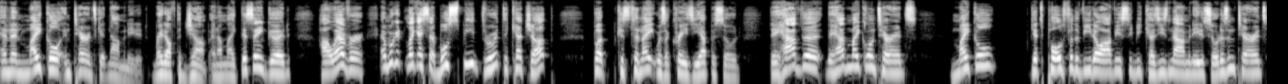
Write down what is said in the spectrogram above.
and then Michael and Terrance get nominated right off the jump, and I'm like, this ain't good. However, and we're like I said, we'll speed through it to catch up, but because tonight was a crazy episode, they have the they have Michael and Terrance. Michael gets pulled for the veto, obviously, because he's nominated. So doesn't Terrance.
